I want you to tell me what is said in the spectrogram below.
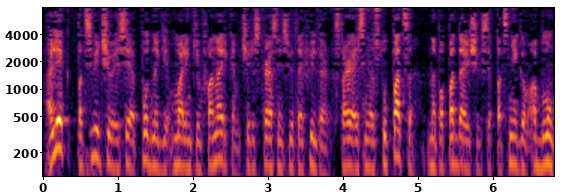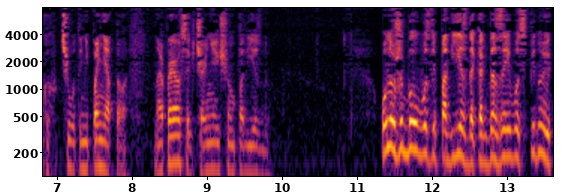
Олег, подсвечивая себя под ноги маленьким фонариком через красный светофильтр, стараясь не оступаться на попадающихся под снегом обломках чего-то непонятного, направился к чернеющему подъезду. Он уже был возле подъезда, когда за его спиной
